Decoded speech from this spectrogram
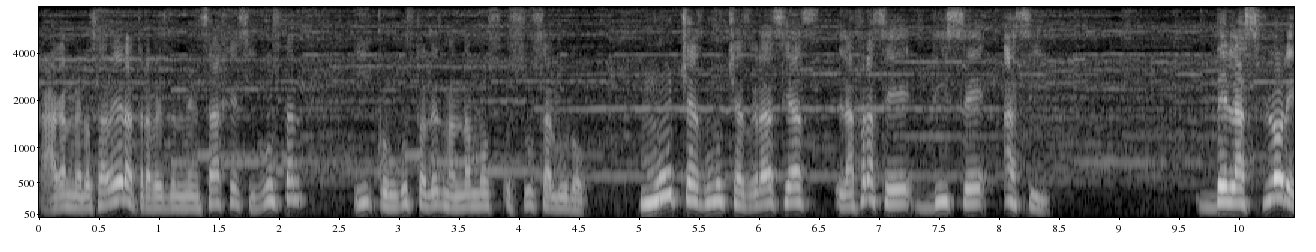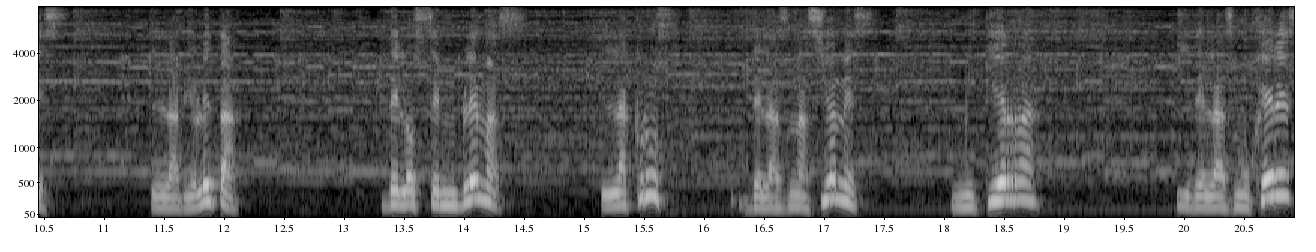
háganmelo saber a través de un mensaje si gustan y con gusto les mandamos su saludo. Muchas, muchas gracias. La frase dice así. De las flores, la violeta. De los emblemas, la cruz. De las naciones, mi tierra. Y de las mujeres,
